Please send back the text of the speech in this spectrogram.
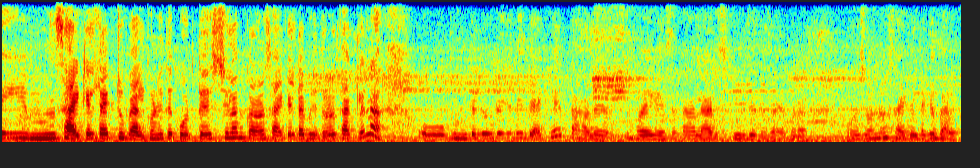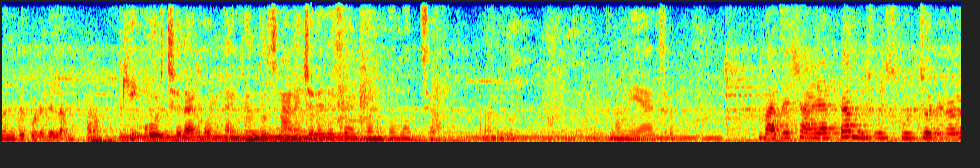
এই সাইকেলটা একটু ব্যালকনিতে করতে এসেছিলাম, কারণ সাইকেলটা ভেতরে থাকলে না, ও ঘুম থেকে উঠে যদি দেখে, তাহলে হয়ে গেছে, তাহলে আর স্কুল যেতে চাইবে না। ওই জন্য সাইকেলটাকে ব্যালকনিতে করে দিলাম। কি করছে দেখো, একজন তো স্নানে চলে গেছে, একজন ঘুমোচ্ছে। ঘুমিয়ে আছে। বাজে সাড়ে আটটা মিশু স্কুল চলে গেল।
